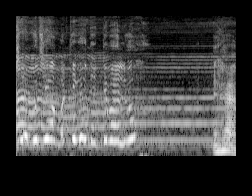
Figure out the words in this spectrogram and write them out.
সে বুঝি আমার থেকেও দেখতে ভালো। হ্যাঁ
